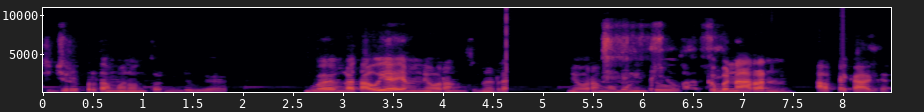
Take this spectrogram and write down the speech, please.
jujur pertama nonton juga, gue nggak tahu ya yang ini orang sebenarnya, ini orang ngomongin tuh sih? kebenaran apa kagak.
